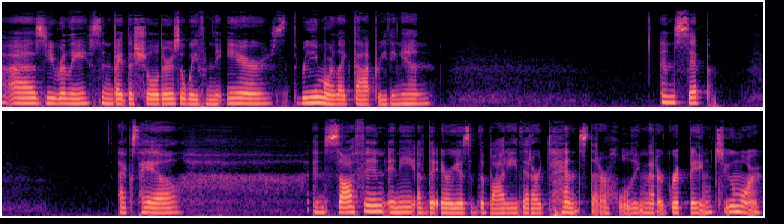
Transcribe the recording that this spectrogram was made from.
As you release, invite the shoulders away from the ears. Three more like that, breathing in. And sip. Exhale. And soften any of the areas of the body that are tense, that are holding, that are gripping. Two more.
